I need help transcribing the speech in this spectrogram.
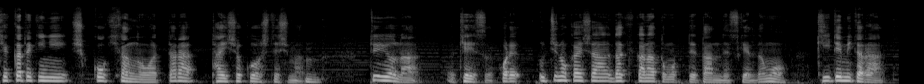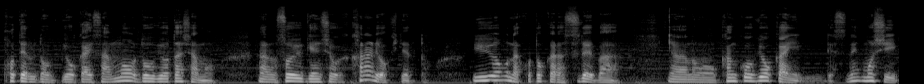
結果的に出向期間が終わったら退職をしてしまうっていうようなケースこれうちの会社だけかなと思ってたんですけれども聞いてみたらホテルの業界さんも同業他社もあのそういう現象がかなり起きてると。いうようなことからすればあの観光業界ですねもし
